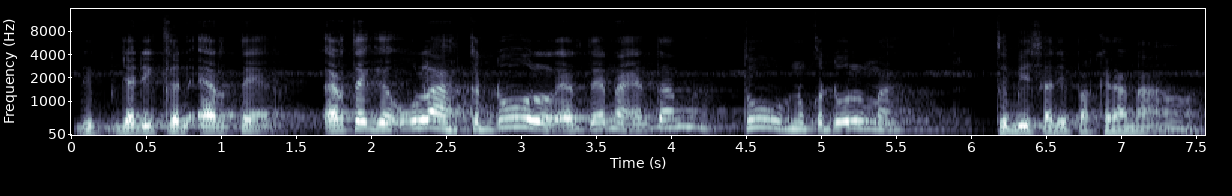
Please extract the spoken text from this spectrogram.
Dijadikan RT RT ge ulah kedul RT na eta mah. Tuh nu kedul mah itu bisa dipakai naon?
